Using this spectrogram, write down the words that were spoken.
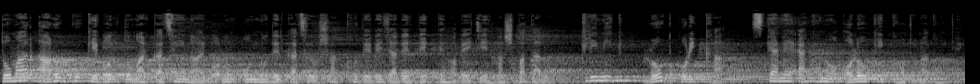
তোমার আরোগ্য কেবল তোমার কাছেই নয়, বরং অন্যদের কাছেও সাক্ষ্য দেবে, যাদের দেখতে হবে যে হাসপাতাল, ক্লিনিক, রোগ পরীক্ষা, স্ক্যানে এখনও অলৌকিক ঘটনা ঘটে।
